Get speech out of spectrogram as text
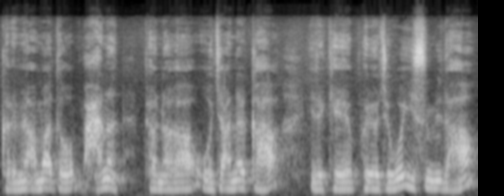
그러면 아마도 많은 변화가 오지 않을까 이렇게 보여주고 있습니다.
